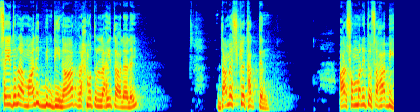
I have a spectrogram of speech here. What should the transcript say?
সৈয়দুনা মালিক বিন দিনার রহমতুল্লাহি তালাই দামেশকে থাকতেন। আর সম্মানিত সাহাবি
